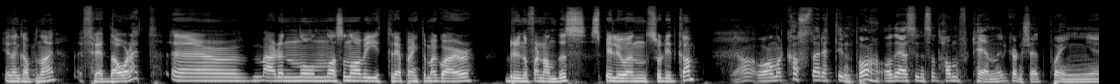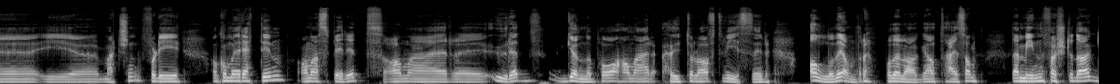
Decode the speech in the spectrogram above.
i den kampen her. Fred er ålreit. Eh, er det noen Altså, nå har vi gitt tre poeng til Maguire. Bruno Fernandes spiller jo en solid kamp. Ja, og han har kasta rett innpå, og det jeg syns at han fortjener kanskje et poeng eh, i eh, matchen, fordi han kommer rett inn, han er spirit, han er eh, uredd, gønner på, han er høyt og lavt, viser alle de andre på det laget at hei sann, det er min første dag,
